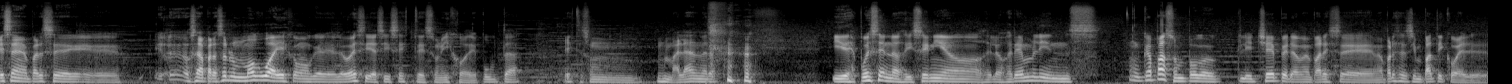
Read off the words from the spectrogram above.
Ese me parece... eh, o sea, para ser un Mogwai es como que lo ves y decís, este es un hijo de puta, este es un, un malandro. y después en los diseños de los gremlins, capaz un poco cliché, pero me parece, me parece simpático el,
